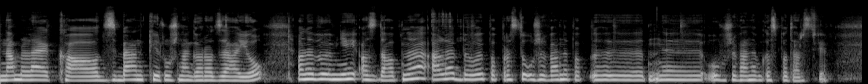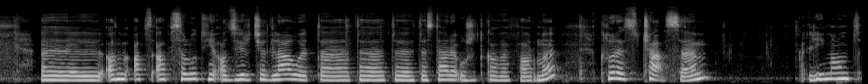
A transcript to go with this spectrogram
na mleko, dzbanki różnego rodzaju. One były mniej ozdobne, ale były po prostu używane, e, e, używane w gospodarstwie. One absolutnie odzwierciedlały te, te, te, te stare użytkowe formy, które z czasem Limont,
